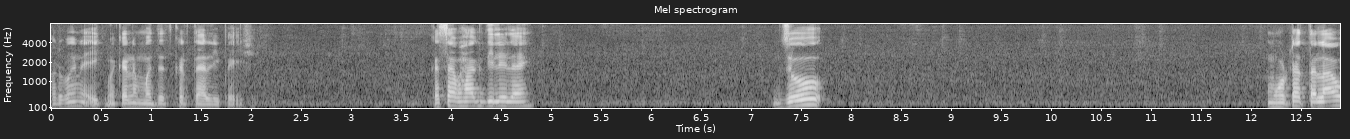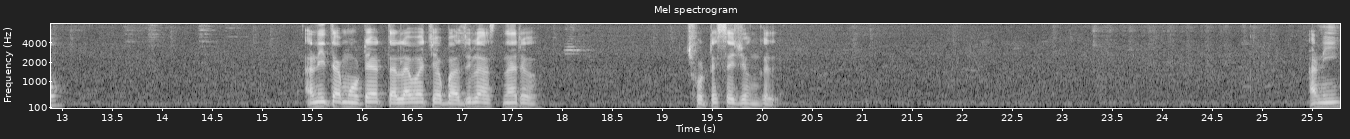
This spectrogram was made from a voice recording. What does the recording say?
बरोबर ना? एकमेकांना मदत करता आली पाहिजे. कसा भाग दिलेला आहे? जो मोठा तलाव आणि त्या मोठ्या तलावाच्या बाजूला असणारं छोटंसं जंगल. आणि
